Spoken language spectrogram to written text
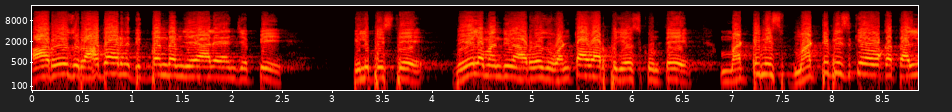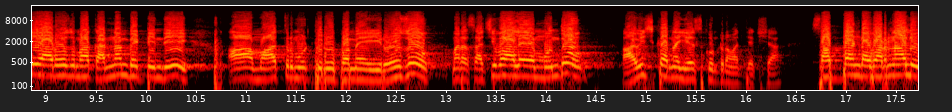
ఆ రోజు రహదారిని దిగ్బంధం చేయాలి అని చెప్పి పిలిపిస్తే వేల మంది ఆ రోజు వంట వార్పు చేసుకుంటే మట్టి మిస్ మట్టి పిసికే ఒక తల్లి ఆ రోజు మాకు అన్నం పెట్టింది. ఆ మాతృమూర్తి రూపమే ఈరోజు మన సచివాలయం ముందు ఆవిష్కరణ చేసుకుంటున్నాం అధ్యక్ష. సబ్బండ వర్ణాలు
